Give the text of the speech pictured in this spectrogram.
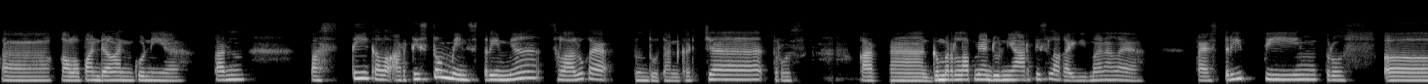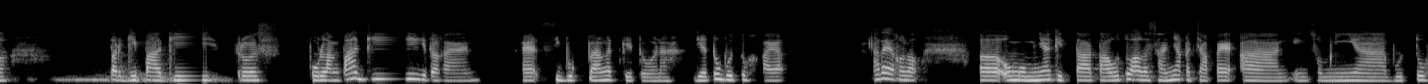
Eh, kalau pandanganku nih ya, kan pasti kalau artis tuh mainstreamnya selalu kayak tuntutan kerja, terus karena gemerlapnya dunia artis lah kayak gimana lah ya, kayak stripping, terus eh, pergi pagi, terus pulang pagi gitu kan, kayak sibuk banget gitu. Nah dia tuh butuh kayak apa ya kalau eh, umumnya kita tahu tuh alasannya kecapean, insomnia, butuh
